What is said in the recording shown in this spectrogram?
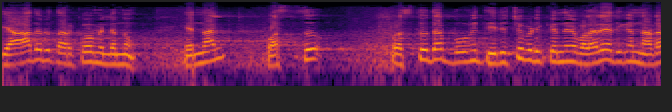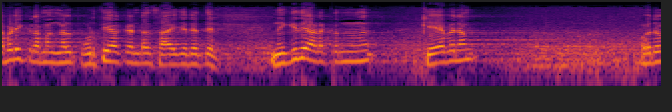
യാതൊരു തർക്കവുമില്ലെന്നും എന്നാൽ വസ്തു പ്രസ്തുത ഭൂമി തിരിച്ചുപിടിക്കുന്നതിന് വളരെയധികം നടപടിക്രമങ്ങൾ പൂർത്തിയാക്കേണ്ട സാഹചര്യത്തിൽ നികുതി അടക്കുന്നത് കേവലം ഒരു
